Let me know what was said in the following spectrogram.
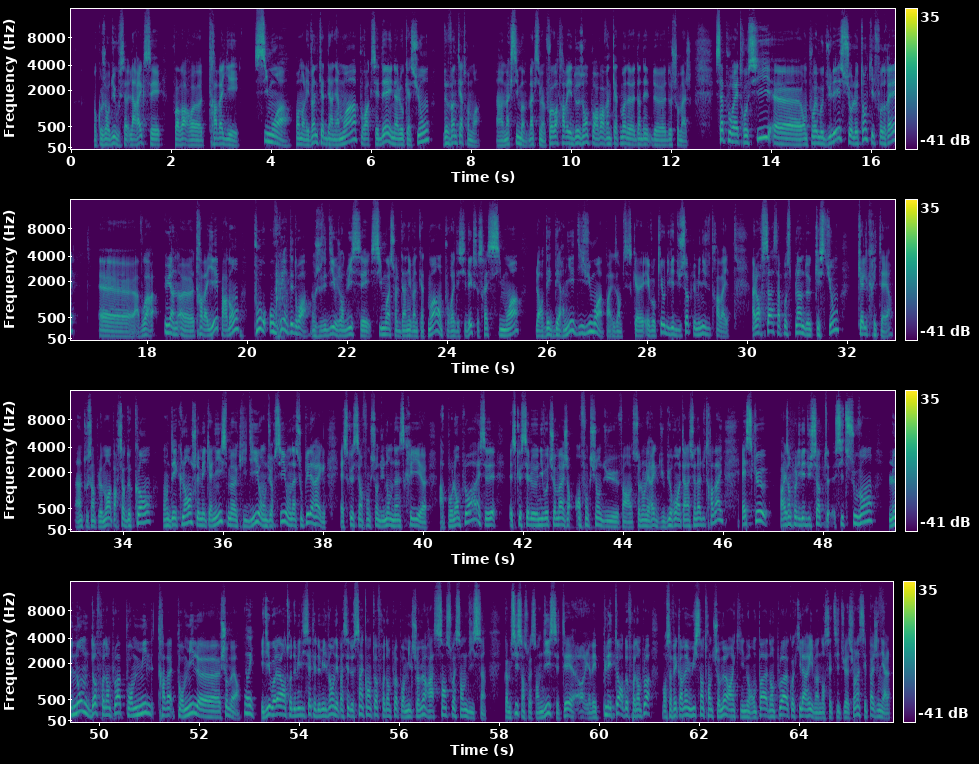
Donc aujourd'hui, la règle, c'est qu'il faut avoir travaillé six mois pendant les 24 derniers mois pour accéder à une allocation de 24 mois. Un maximum, maximum. Il faut avoir travaillé deux ans pour avoir 24 mois de, chômage. Ça pourrait être aussi, euh, on pourrait moduler sur le temps qu'il faudrait euh, avoir eu un, euh, travaillé pardon, pour ouvrir des droits. Donc je vous ai dit aujourd'hui c'est six mois sur les derniers 24 mois. On pourrait décider que ce serait six mois lors des derniers 18 mois, par exemple. C'est ce qu'a évoqué Olivier Dussopt, le ministre du Travail. Alors ça, ça pose plein de questions quels critères hein, Tout simplement, à partir de quand on déclenche le mécanisme qui dit on durcit, on assouplit les règles? Est-ce que c'est en fonction du nombre d'inscrits euh, à Pôle emploi? Est-ce que c'est le niveau de chômage en fonction du, enfin, selon les règles du Bureau international du travail? Est-ce que par exemple, Olivier Dussopt cite souvent le nombre d'offres d'emploi pour 1000, pour 1000 euh, chômeurs. Il dit voilà, entre 2017 et 2020, on est passé de 50 offres d'emploi pour 1000 chômeurs à 170. Comme si 170, c'était, oh, il y avait pléthore d'offres d'emploi. Bon, ça fait quand même 830 chômeurs hein, qui n'auront pas d'emploi quoi qu'il arrive. Hein, dans cette situation-là, c'est pas génial.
